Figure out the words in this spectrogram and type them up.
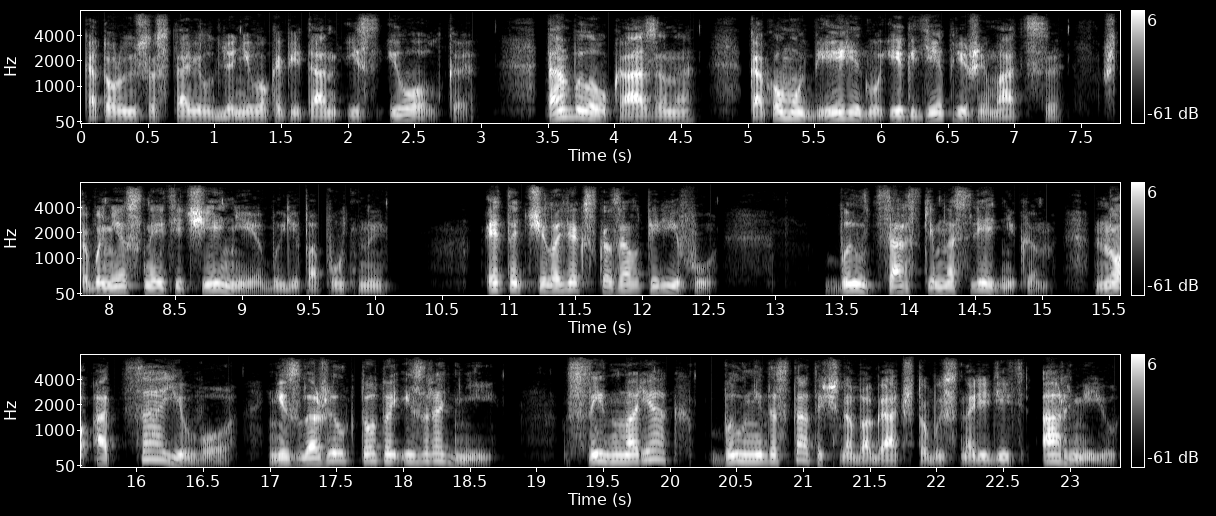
которую составил для него капитан из Иолка. Там было указано, к какому берегу и где прижиматься, чтобы местные течения были попутны. Этот человек сказал Перифу, был царским наследником, но отца его не сложил кто-то из родни. Сын-моряк был недостаточно богат, чтобы снарядить армию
